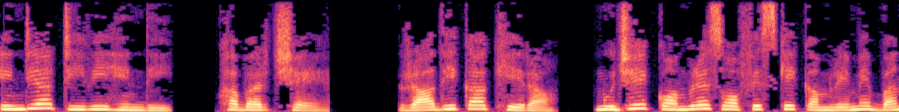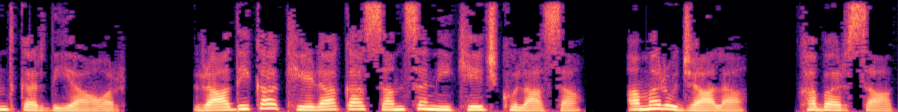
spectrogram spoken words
इंडिया टीवी हिंदी, खबर छः। राधिका खेरा, मुझे कांग्रेस ऑफ़िस के कमरे में बंद कर दिया और राधिका खेड़ा का सनसनीखेज खुलासा, अमर उजाला, खबर सात।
